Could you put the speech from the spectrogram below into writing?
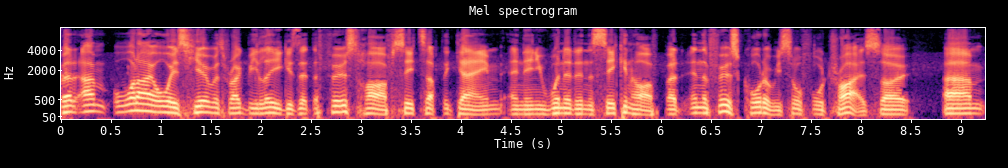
But um, what I always hear with rugby league is that the first half sets up the game, and then you win it in the second half. But in the first quarter, we saw four tries, so um,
